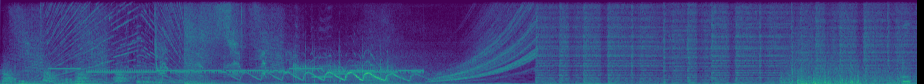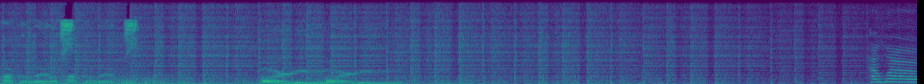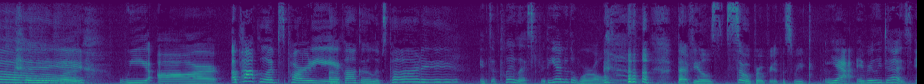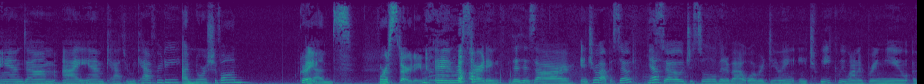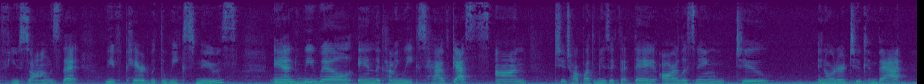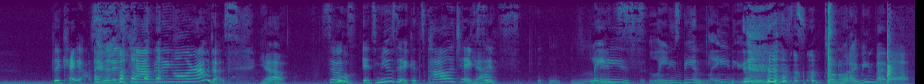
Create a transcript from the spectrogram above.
Apocalypse. Apocalypse. Party. Party. We are Apocalypse Party. Apocalypse party. it's a playlist for the end of the world. that feels so appropriate this week. yeah, it really does. And um, I am Catherine McCafferty. I'm Nora Siobhan. Great. And we're starting. And we're starting. this is our intro episode. Yeah. So, just a little bit about what we're doing. Each week, we want to bring you a few songs that we've paired with the week's news. And we will, in the coming weeks, have guests on to talk about the music that they are listening to in order to combat the chaos that is happening all around us. Yeah. So it's, it's music, it's politics, Yeah. it's ladies. ladies being ladies. Don't know what I mean by that.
